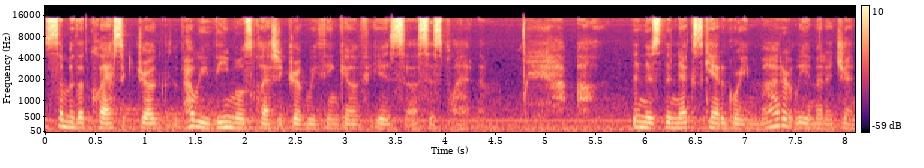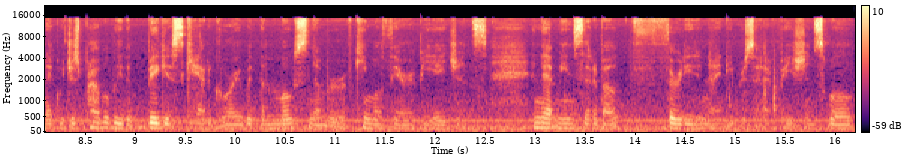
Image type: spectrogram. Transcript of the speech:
some of the classic drug, probably the most classic drug we think of is uh, cisplatin. Then there's the next category, moderately emetogenic, which is probably the biggest category with the most number of chemotherapy agents. And that means that about 30 to 90% of patients will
